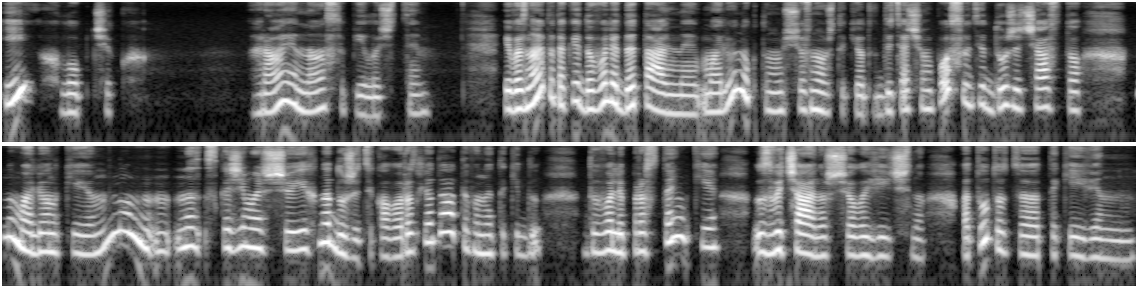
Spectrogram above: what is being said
і хлопчик грає на сопілочці. І ви знаєте, такий доволі детальний малюнок, тому що, знову ж таки, от в дитячому посуді дуже часто ну, малюнки, ну, скажімо, що їх не дуже цікаво розглядати, вони такі доволі простенькі, звичайно, що логічно. А тут от е, такий він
